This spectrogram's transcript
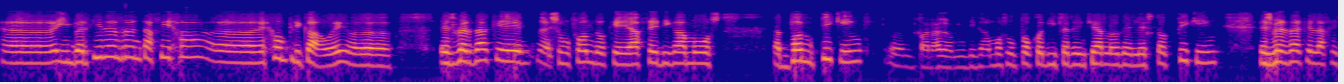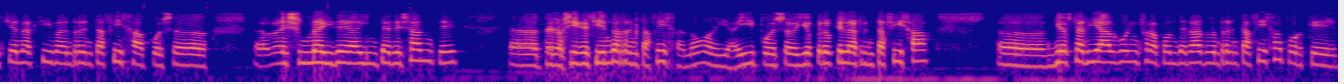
uh, invertir en renta fija uh, es complicado. ¿eh? Es verdad que es un fondo que hace, digamos, bond picking, para, digamos, un poco diferenciarlo del stock picking. Es verdad que la gestión activa en renta fija, pues, uh, es una idea interesante, uh, pero sigue siendo renta fija, ¿no? Y ahí, pues, uh, yo creo que la renta fija, yo estaría algo infraponderado en renta fija porque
